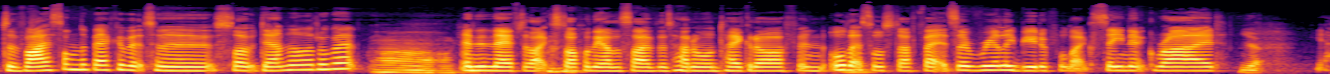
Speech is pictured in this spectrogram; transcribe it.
device on the back of it to slow it down a little bit. Ah, okay. And then they have to like stop on the other side of the tunnel and take it off and all that sort of stuff. But it's a really beautiful, like scenic ride. Yeah. Yeah,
